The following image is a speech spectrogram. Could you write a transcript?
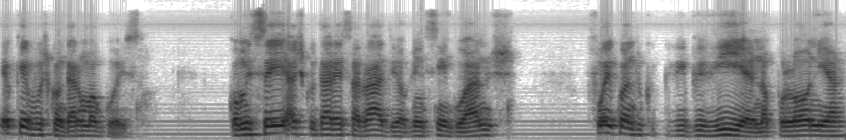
eu quero vos contar uma coisa. Comecei a escutar essa rádio há 25 anos foi quando vivia na Polônia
